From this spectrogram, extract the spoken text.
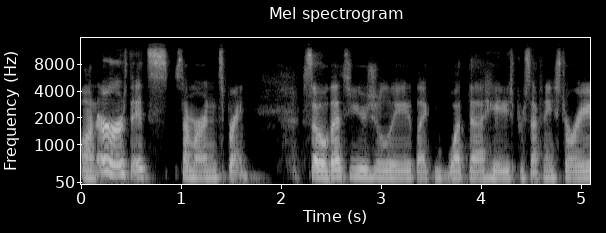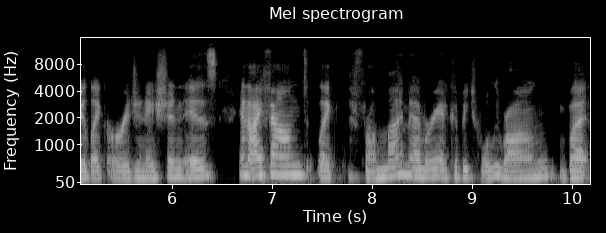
on earth it's summer and spring so that's usually like what the hades persephone story like origination is. And i found like from my memory i could be totally wrong but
